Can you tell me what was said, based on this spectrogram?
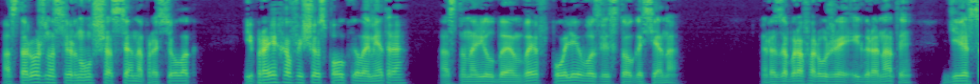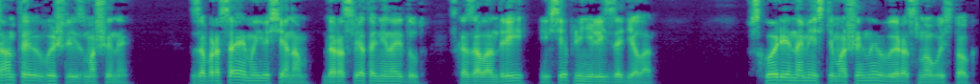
осторожно свернул с шоссе на проселок и, проехав еще с полкилометра, остановил БМВ в поле возле стога сена. Разобрав оружие и гранаты, диверсанты вышли из машины. «Забросаем ее сеном, до рассвета не найдут», — сказал Андрей, и все принялись за дело. Вскоре на месте машины вырос новый сток.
